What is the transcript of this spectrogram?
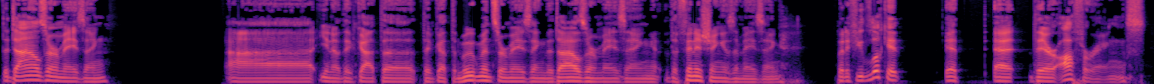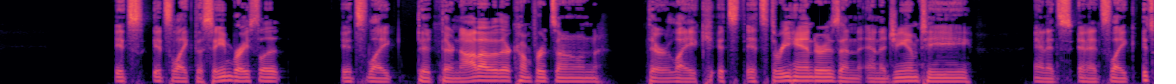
the dials are amazing. Uh you know they've got the they've got the movements are amazing the dials are amazing the finishing is amazing. But if you look at at at their offerings it's it's like the same bracelet. It's like they're not out of their comfort zone. They're like it's it's three handers and and a gmt and it's and it's like it's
